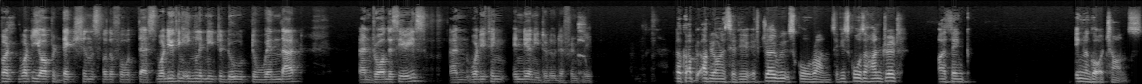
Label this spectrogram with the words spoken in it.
but what are your predictions for the fourth test? What do you think England need to do to win that and draw the series? And what do you think India need to do differently? Look, I'll be, I'll be honest with you. If Joe Root score runs, if he scores 100, I think England got a chance.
